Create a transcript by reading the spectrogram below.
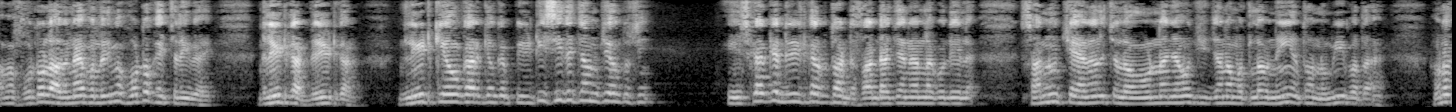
ਆ ਮੈਂ ਫੋਟੋ ਲਾ ਦਿੰਦਾ ਇਹ ਬੰਦੇ ਦੀ, ਮੈਂ ਫੋਟੋ ਖਿੱਚ ਲਈ ਵੈਸੇ। ਡਿਲੀਟ ਕਰ ਡਿਲੀਟ ਕਰ। ਡਿਲੀਟ ਕਿਉਂ ਕਰ? ਕਿਉਂਕਿ ਪੀਟੀਸੀ ਦੇ ਚਮਚੇ ਹੋ ਤੁਸੀਂ। ਇਸ ਕਰਕੇ ਡਿਲੀਟ ਕਰ, ਤੁਹਾਡਾ, ਸਾਡਾ ਚੈਨਲ ਨਾਲ ਕੋਈ ਦੇ ਲੈ ਸਾਨੂੰ ਚੈਨਲ ਚਲਾਉਣ ਨਾਲ ਜਾਂ ਉਹ ਚੀਜ਼ਾਂ ਦਾ ਮਤਲਬ ਨਹੀਂ ਹੈ, ਤੁਹਾਨੂੰ ਵੀ ਪਤਾ ਹੈ, ਹਨਾ?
